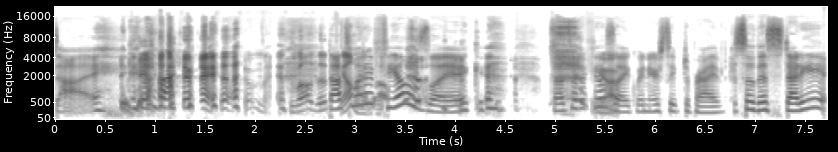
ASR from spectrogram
die. Well That's what it feels like. That's what it feels Yeah. like when you're sleep deprived. So, this study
